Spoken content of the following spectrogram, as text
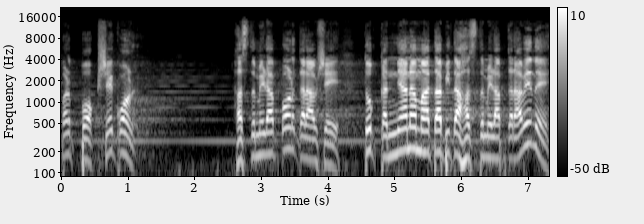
પણ પોખશે કોણ? હસ્તમેળાપ કોણ કરાવશે? તો કન્યાના માતા પિતા હસ્તમેળાપ કરાવે ને?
